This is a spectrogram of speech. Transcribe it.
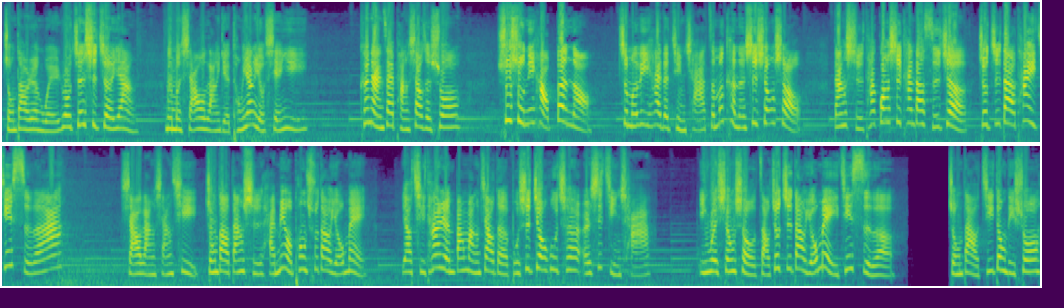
中道认为，若真是这样，那么小五郎也同样有嫌疑。柯南在旁笑着说：“叔叔你好笨哦。”这么厉害的警察，怎么可能是凶手？当时他光是看到死者，就知道他已经死了啊！小狼想起中道当时还没有碰触到由美，要其他人帮忙叫的不是救护车，而是警察，因为凶手早就知道由美已经死了。中道激动地说：“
